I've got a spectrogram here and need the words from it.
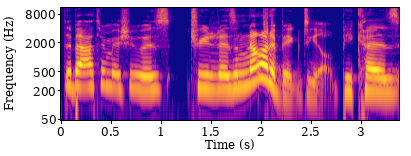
the bathroom issue is treated as not a big deal because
